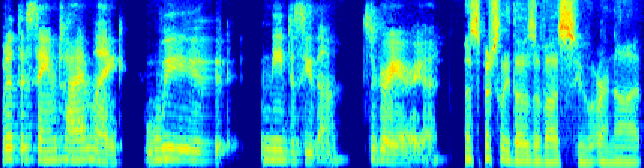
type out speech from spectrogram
But at the same time, like we need to see them. It's a gray area. Especially those of us who are not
